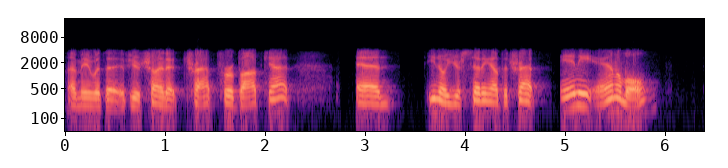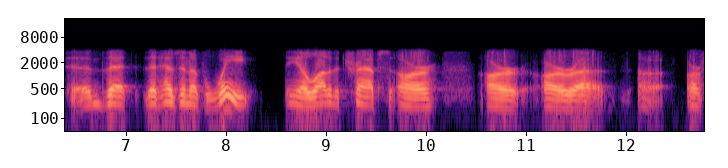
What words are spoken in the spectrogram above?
I mean, with a, if you're trying to trap for a bobcat, and you know you're setting out the trap, any animal uh, that that has enough weight you know a lot of the traps are are are uh, uh, are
